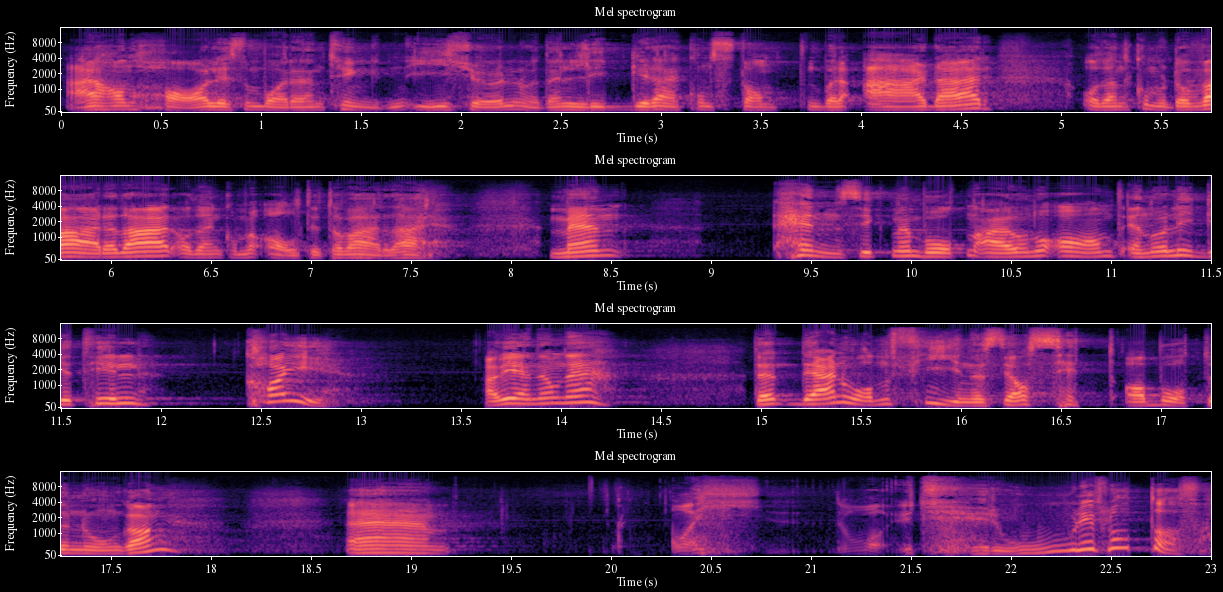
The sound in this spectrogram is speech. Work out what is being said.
Nei, Han har liksom bare den tyngden i kjølen. Den ligger der konstant. Den bare er der. Og den kommer til å være der, og den kommer alltid til å være der. Men hensikten med båten er jo noe annet enn å ligge til kai. Er vi enige om det? Det, det er noe av den fineste jeg har sett av båter noen gang. Eh, det, var, det, var, utrolig flott, altså.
